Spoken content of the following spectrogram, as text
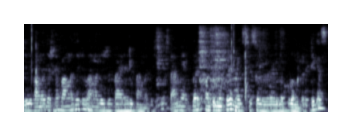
যদি বাংলাদেশে বাংলাদেশ বাংলাদেশের বাইরে বাংলাদেশ। ঠিক আছে? আমি একবার কন্টিনিউ করে নেক্সটে চলে যাব এগুলো পূরণ করে। ঠিক আছে?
